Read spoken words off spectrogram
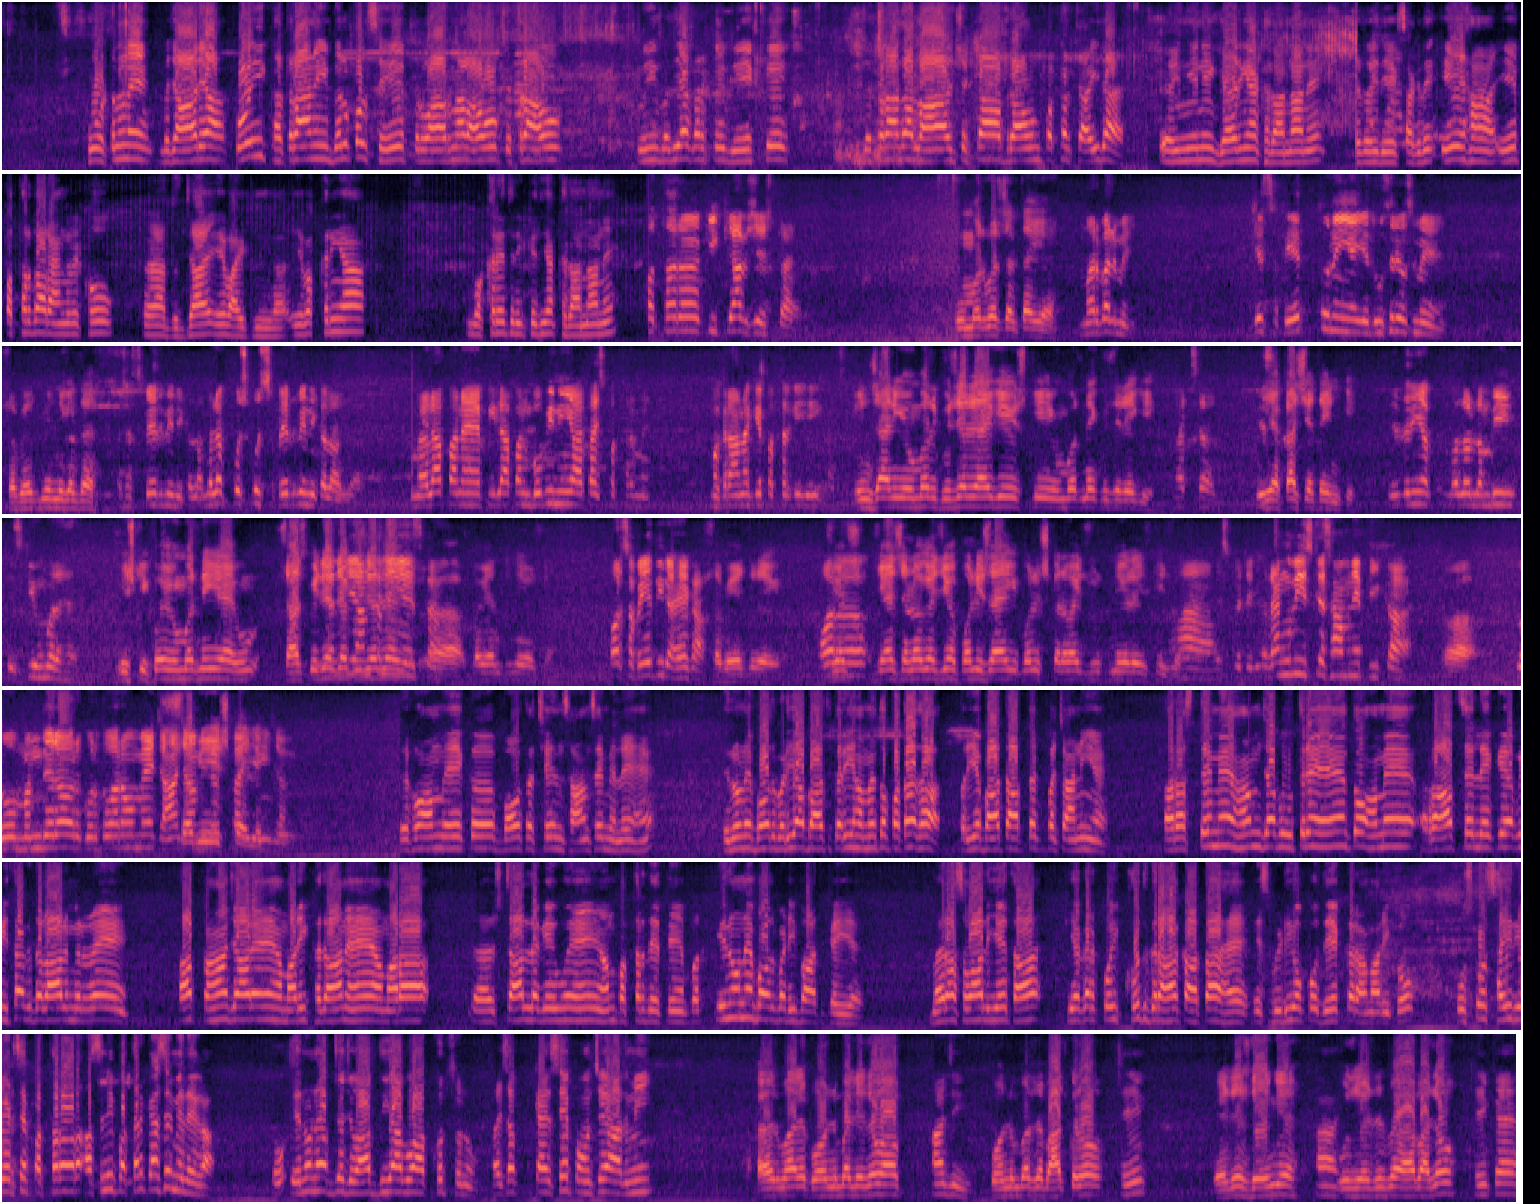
ਹੋਟਲ ਨੇ ਬਾਜ਼ਾਰ ਆ। ਕੋਈ ਖਤਰਾ ਨਹੀਂ, ਬਿਲਕੁਲ ਸੇਫ ਪਰਿਵਾਰ ਨਾਲ ਆਓ ਕਿਤਰਾ ਆਓ। ਤੁਸੀਂ ਵਧੀਆ ਕਰਕੇ ਵੇਖ ਕੇ ਜਿਸ ਤਰ੍ਹਾਂ ਦਾ ਲਾਲ ਚਿੱਟਾ ਬਰਾਊਨ ਪੱਥਰ ਚਾਹੀਦਾ ਇੰਨੀ ਇੰਨੀ ਗਹਿਰੀਆਂ ਖਦਾਨਾਂ ਨੇ। ਤੁਸੀਂ ਦੇਖ ਸਕਦੇ ਇਹ ਹਾਂ ਇਹ ਪੱਥਰ ਦਾ ਰੰਗ ਵੇਖੋ ਅਹ ਦੂਜਾ ਹੈ, ਇਹ ਵਾਈਟ ਨਹੀਂਗਾ ਇਹ ਵੱਖਰੀਆਂ ਵੱਖਰੇ ਤਰੀਕੇ ਦੀਆਂ ਖਦਾਨਾਂ ਨੇ पत्थर की क्या विशेषता है उम्र भर चलता ही है मार्बल में ये सफेद तो नहीं है ये दूसरे उसमें है सफेद भी निकलता है अच्छा सफेद भी निकला मतलब कुछ कुछ सफेद भी निकल आता है मैलापन है पीलापन वो भी नहीं आता इस पत्थर में मकराना के पत्थर की यही खासियत इंसान की उम्र गुजर जाएगी उसकी उम्र नहीं गुजरेगी अच्छा ये खासियत है इनकी। इतनी मतलब लंबी इसकी उम्र है। इसकी कोई उम्र नहीं है सात पीढ़ियों से गुजर नहीं है। कोई अंत नहीं है उसका। और सफ़ेद ही रहेगा। सफ़ेद रहेगी। और जैसे चलोगे जो पुलिस आएगी पुलिस कार्रवाई ज़रूरत नहीं रही इसकी हाँ इस पे रंग भी इसके सामने फीका है। हाँ। तो मंदिर और गुरुद्वारों में जहाँ देखो हम एक बहुत अच्छे इंसान से मिले हैं। इन्होंने बहुत बढ़िया बात करी हमें तो पता था पर ये बात आप तक पहुंचानी है। रास्ते में हम जब उतरे हैं तो हमें रात से लेके अभी तक दलाल मिल रहे हैं। आप कहाँ जा रहे हैं? हमारी खदान है, हमारा स्टॉल लगे हुए हैं, हम पत्थर देते हैं। पर इन्होंने बहुत बड़ी बात कही है। मेरा सवाल ये था कि अगर कोई खुद ग्राहक आता है इस वीडियो को देखकर हमारी को तो उसको सही रेट से पत्थर और असली पत्थर कैसे मिलेगा? तो इन्होंने अब जो जवाब दिया वो आप खुद सुनो। भाई साहब, कैसे पहुँचे आदमी? और हमारे फ़ोन नंबर ले दो आप। हाँ जी। फ़ोन नंबर से बात करो। ठीक। एड्रेस देंगे। हाँ उस एड्रेस पे आप आ जाओ। ठीक है।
